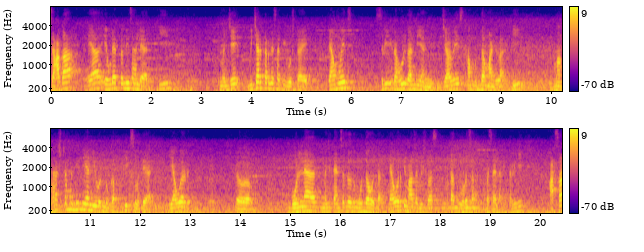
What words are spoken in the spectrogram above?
जागा ह्या एवढ्या कमी झाल्या की म्हणजे विचार करण्यासारखी गोष्ट आहे. त्यामुळेच श्री राहुल गांधी यांनी ज्यावेळेस हा मुद्दा मांडला की महाराष्ट्रामधील या निवडणुका फिक्स होत्या यावर बोलण्या म्हणजे त्यांचा जो मुद्दा होता त्यावरती माझा विश्वास आता थोडासा बसायला लागला. कारण की असा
